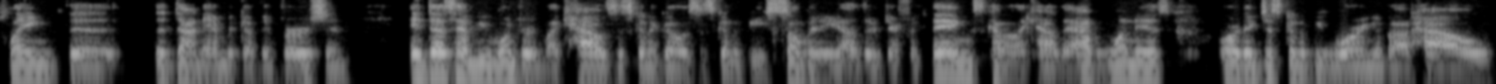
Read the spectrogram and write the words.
playing the the dynamic of inversion, it does have me wondering like how is this going to go? Is this going to be so many other different things, kind of like how the other one is, or are they just going to be worrying about how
